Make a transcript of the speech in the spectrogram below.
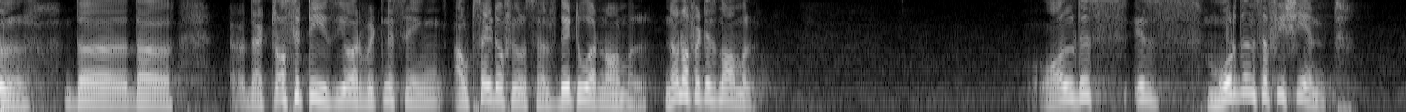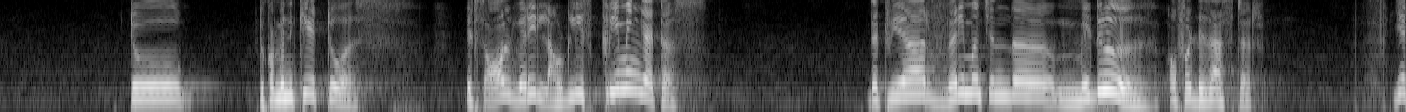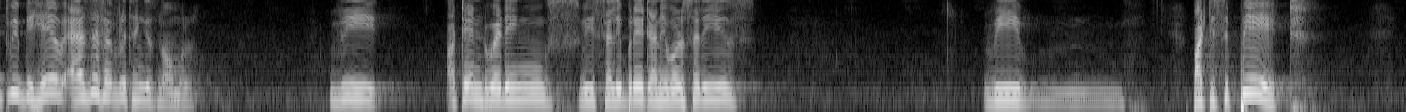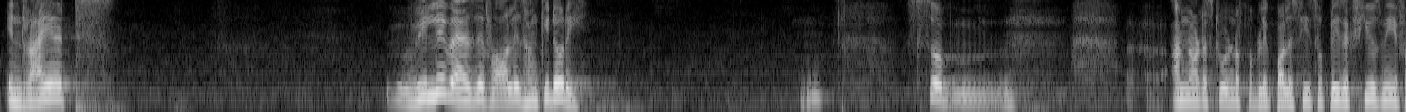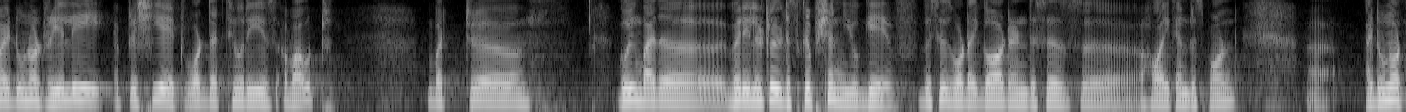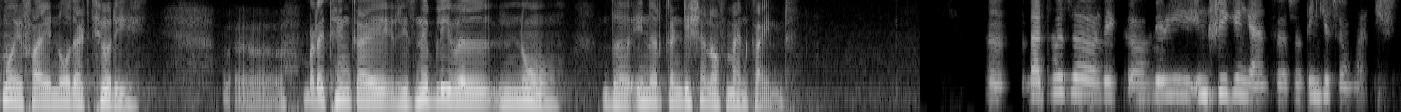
the, the uh, the atrocities you are witnessing outside of yourself, they too are normal. None of it is normal. All this is more than sufficient to, to communicate to us. It's all very loudly screaming at us that we are very much in the middle of a disaster. Yet we behave as if everything is normal. We attend weddings, we celebrate anniversaries, we participate in riots we live as if all is hunky dory. So, mm, I'm not a student of public policy, so please excuse me if I do not really appreciate what that theory is about. But uh, going by the very little description you gave, this is what I got and this is uh, how I can respond. Uh, I do not know if I know that theory, uh, but I think I reasonably well know the inner condition of mankind? Uh, that was a like a very intriguing answer. So thank you so much.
